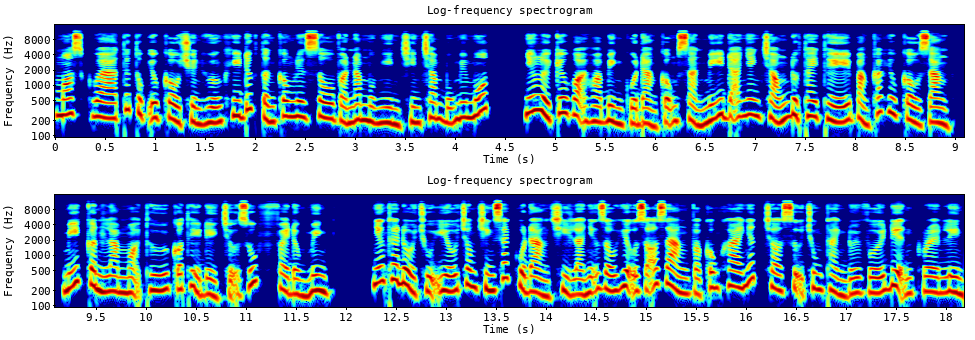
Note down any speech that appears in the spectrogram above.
Moscow tiếp tục yêu cầu chuyển hướng khi Đức tấn công Liên Xô vào năm 1941. Những lời kêu gọi hòa bình của Đảng Cộng sản Mỹ đã nhanh chóng được thay thế bằng các yêu cầu rằng Mỹ cần làm mọi thứ có thể để trợ giúp phe đồng minh. Những thay đổi chủ yếu trong chính sách của Đảng chỉ là những dấu hiệu rõ ràng và công khai nhất cho sự trung thành đối với Điện Kremlin.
